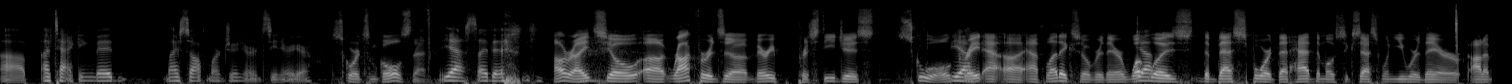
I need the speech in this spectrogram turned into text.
uh, attacking mid my sophomore, junior, and senior year. Scored some goals then. Yes, I did. All right, so uh, Rockford's a very prestigious school, Yeah. great a- uh, athletics over there. What Yeah. was the best sport that had the most success when you were there out of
